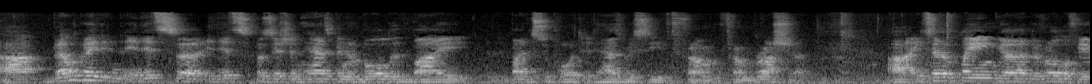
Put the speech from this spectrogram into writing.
Uh, Belgrade, in, in its uh, in its position, has been emboldened by by the support it has received from from Russia. Uh, instead of playing the role of a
